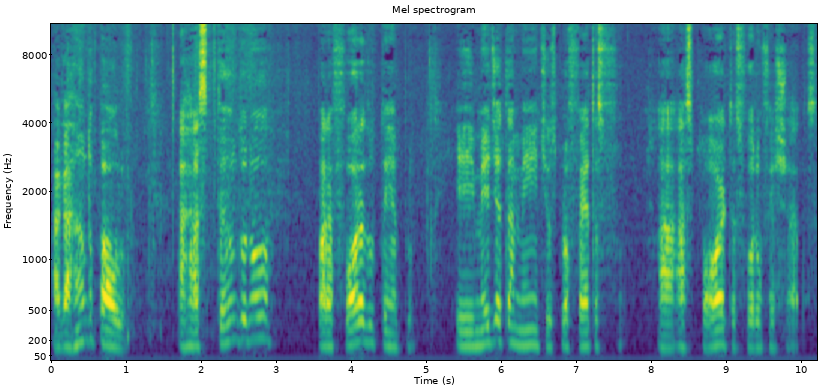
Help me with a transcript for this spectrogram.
Agarrando Paulo, arrastando-no para fora do templo, e imediatamente os profetas, as portas foram fechadas.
